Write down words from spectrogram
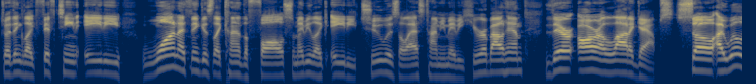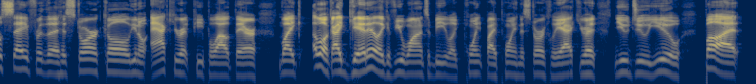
to I think like 1581, I think, is like kind of the fall. So maybe like 82 is the last time you maybe hear about him. There are a lot of gaps. So I will say for the historical, you know, accurate people out there, like, look, I get it. Like, if you want it to be like point by point historically accurate, you do you. But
